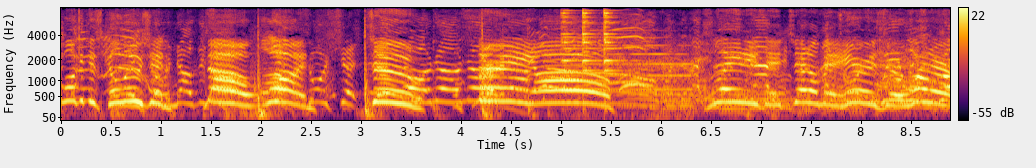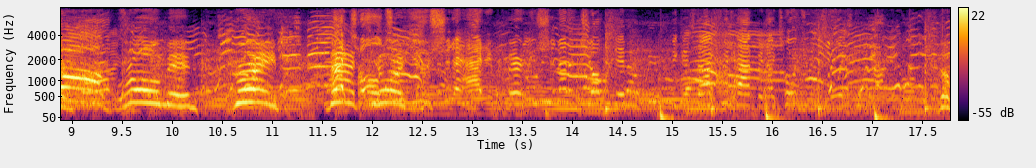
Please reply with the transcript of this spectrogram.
look at this collusion! No, this No, is one, bullshit. two, oh, No, no, no. three! Oh! oh Ladies and gentlemen, here is your winner, Roman Grape! I That's told you you should have had him fair. You should not have jumped him because that could happen. I told you he was gonna happen. the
